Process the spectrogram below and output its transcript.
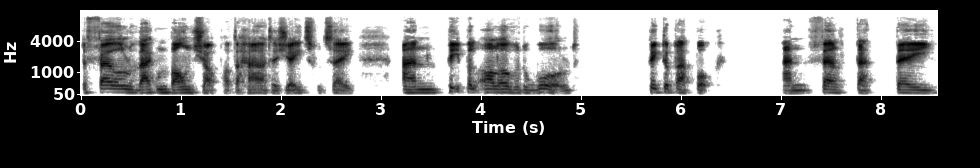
the foul rag and bone shop of the heart, as Yeats would say. And people all over the world picked up that book and felt that they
